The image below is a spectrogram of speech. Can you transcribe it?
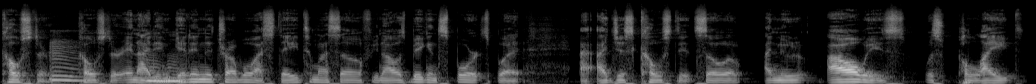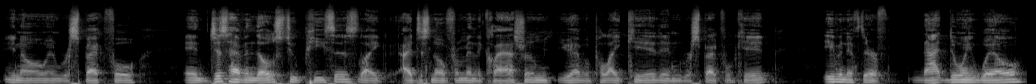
coaster, mm. coaster, and I didn't mm-hmm. get into trouble. I stayed to myself. You know, I was big in sports, but I, I just coasted. So uh, I knew I always was polite, you know, and respectful. And just having those two pieces, like I just know from in the classroom, you have a polite kid and respectful kid, even if they're not doing well,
